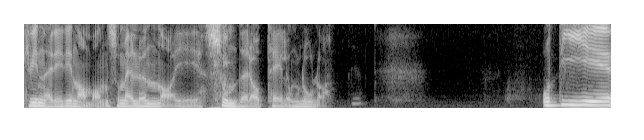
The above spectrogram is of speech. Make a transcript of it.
kvinner i Rinnamannen som er lønna i Sunderabteilung Lola. Og de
